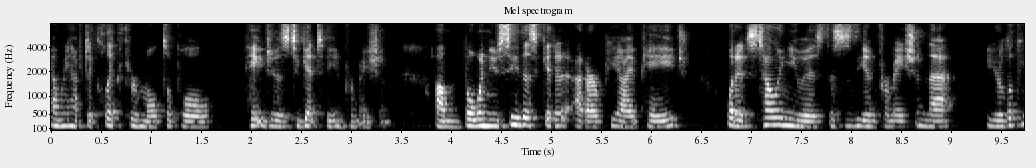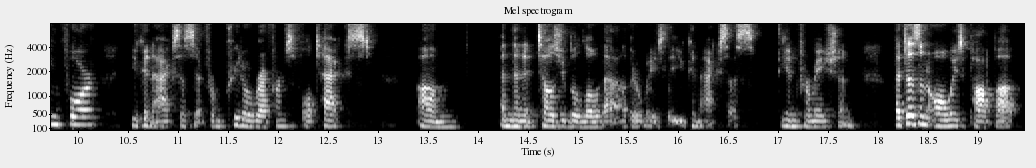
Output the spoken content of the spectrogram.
and we have to click through multiple pages to get to the information. Um, but when you see this get it at RPI page, what it's telling you is this is the information that you're looking for. You can access it from Credo reference full text. Um, and then it tells you below that other ways that you can access the information. That doesn't always pop up,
